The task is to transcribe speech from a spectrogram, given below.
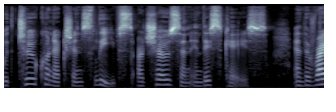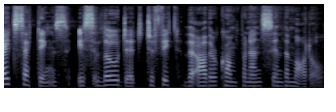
with two connection sleeves are chosen in this case, and the right settings is loaded to fit the other components in the model.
